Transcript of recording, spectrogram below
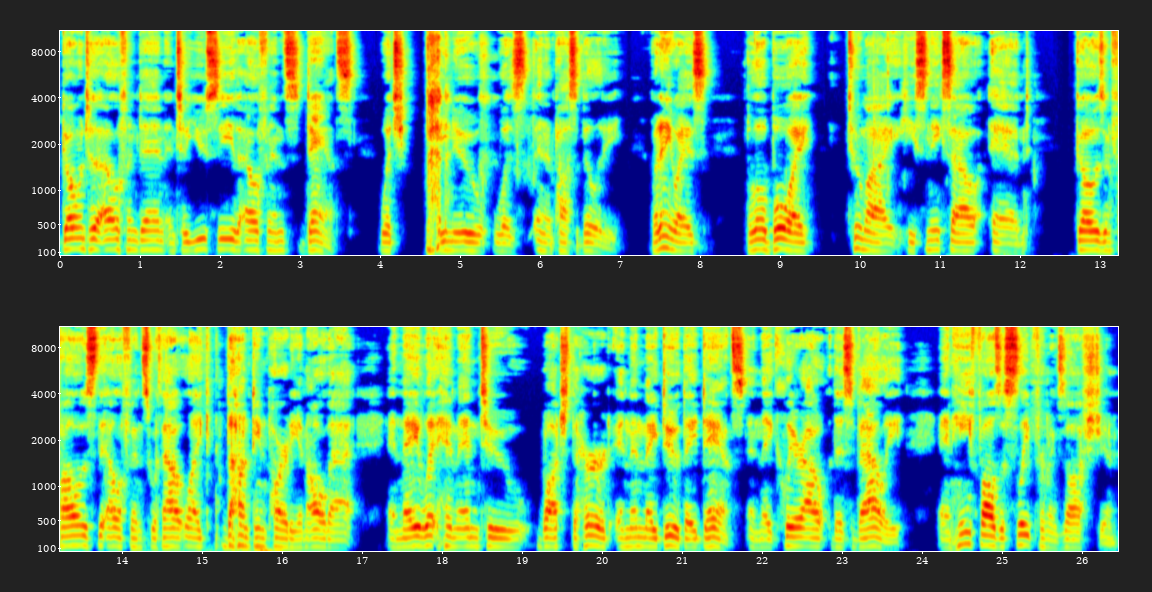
go into the elephant den until you see the elephants dance," which he knew was an impossibility. But anyways, the little boy, Toomai, he sneaks out and goes and follows the elephants without like the hunting party and all that. And they let him in to watch the herd, and then they do, they dance and they clear out this valley, and he falls asleep from exhaustion.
